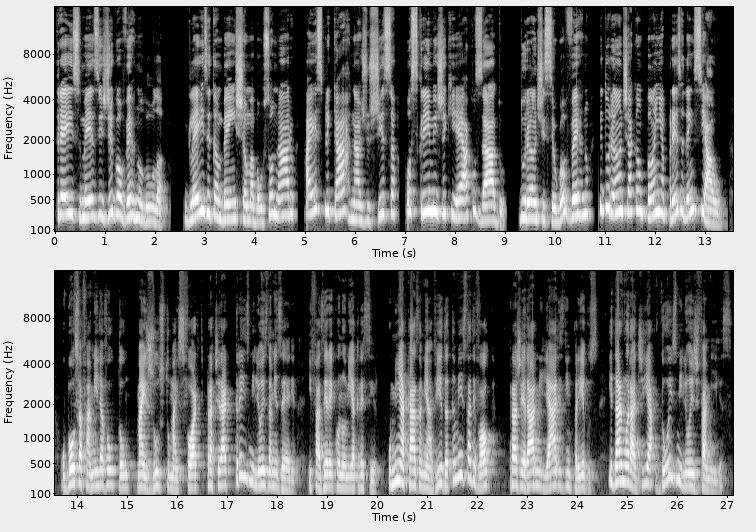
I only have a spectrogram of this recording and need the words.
três meses de governo Lula. Glaze também chama Bolsonaro a explicar na justiça os crimes de que é acusado durante seu governo e durante a campanha presidencial. O Bolsa Família voltou, mais justo, mais forte, para tirar 3 milhões da miséria e fazer a economia crescer. O Minha Casa Minha Vida também está de volta, para gerar milhares de empregos e dar moradia a 2 milhões de famílias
